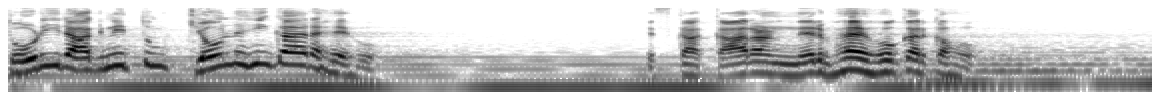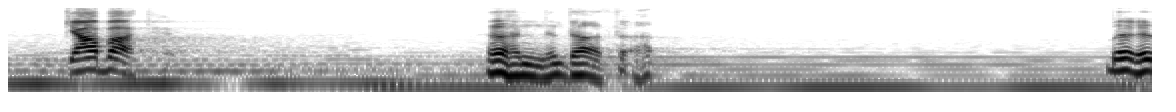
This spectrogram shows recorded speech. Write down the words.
तोड़ी रागनी तुम क्यों नहीं गा रहे हो? इसका कारण निर्भय होकर कहो, क्या बात है? अन्नदाता, मैंने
